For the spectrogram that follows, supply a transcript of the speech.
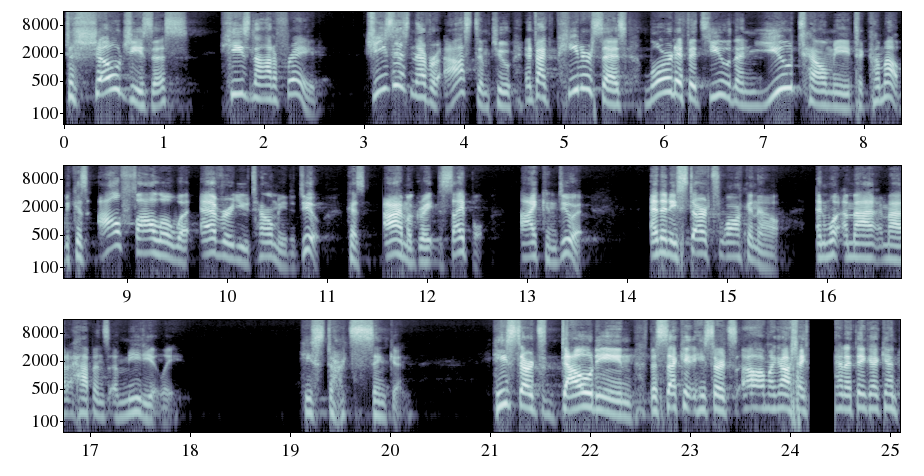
to show Jesus he's not afraid. Jesus never asked him to. In fact, Peter says, Lord, if it's you, then you tell me to come out because I'll follow whatever you tell me to do because I'm a great disciple. I can do it. And then he starts walking out. And what happens immediately? He starts sinking. He starts doubting the second he starts, oh my gosh, I can, I think I can,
